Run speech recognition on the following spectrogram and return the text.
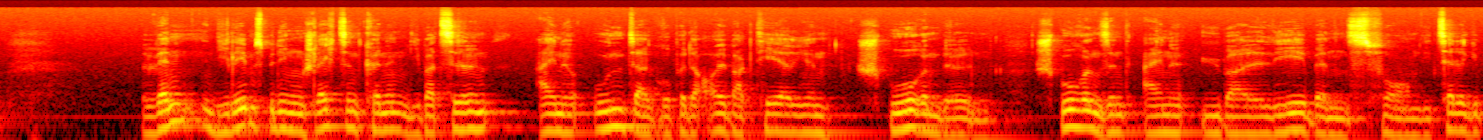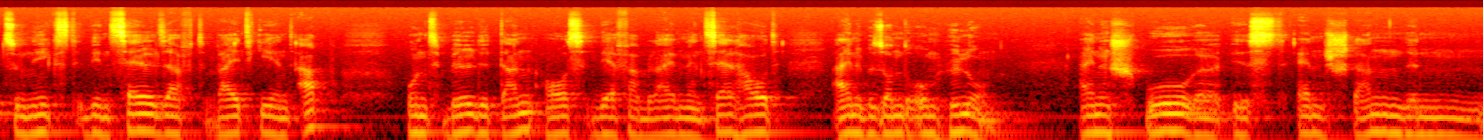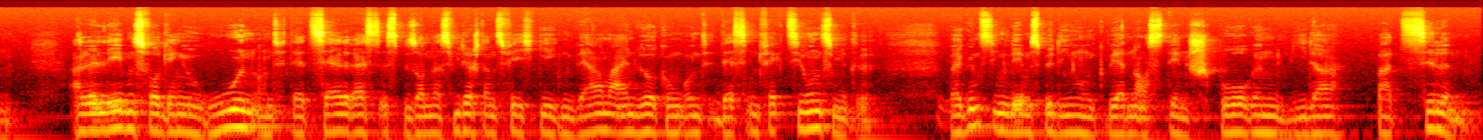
Wenn die Lebensbedingungen schlecht sind, können die Bazillen eine Untergruppe der Eubakterien Sporen bilden. Sporen sind eine Überlebensform. Die Zelle gibt zunächst den Zellsaft weitgehend ab und bildet dann aus der verbleibenden Zellhaut eine besondere Umhüllung. Eine Spore ist entstanden. Alle Lebensvorgänge ruhen und der Zellrest ist besonders widerstandsfähig gegen Wärmeeinwirkung und Desinfektionsmittel. Bei günstigen Lebensbedingungen werden aus den Sporen wieder Bazillen.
